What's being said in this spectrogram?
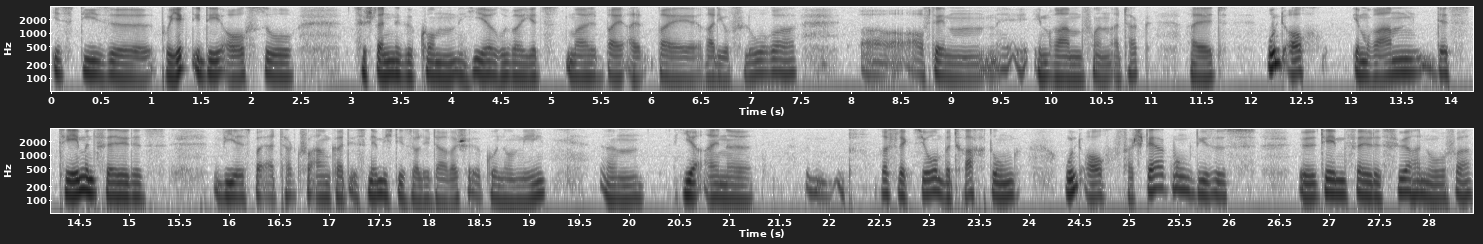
ist diese Projektidee auch so zustande gekommen, hierüber jetzt mal bei, bei Radio Flora äh, auf dem, im Rahmen von Attac halt und auch im Rahmen des Themenfeldes, wie es bei Attac verankert ist, nämlich die solidarische Ökonomie, ähm, hier eine ähm, Reflexion, Betrachtung und auch Verstärkung dieses äh, Themenfeldes für Hannover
